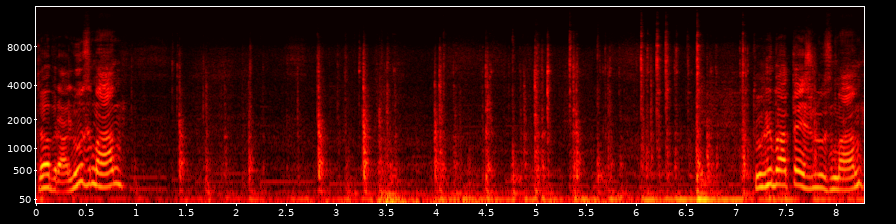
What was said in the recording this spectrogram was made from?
Dobra, luz mam. Tu chyba też luz mam.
